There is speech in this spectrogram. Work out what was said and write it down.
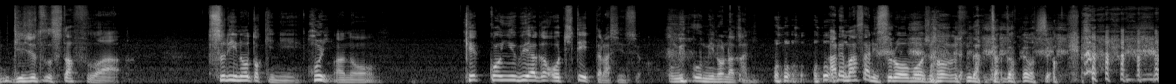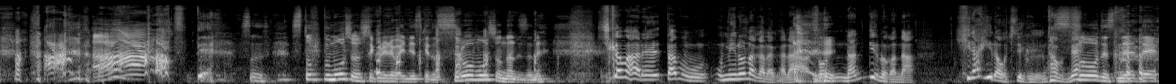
技術スタッフは釣りの時に、はい、あの結婚指輪が落ちていったらしいんですよ。海海の中に。あれまさにスローモーションだったと思いますよ。ああっつって。ストップモーションしてくれればいいんですけどスローモーションなんですよね。しかもあれ多分海の中だから そなんていうのかな。ひらひら落ちてくる多分ね。そうですね。で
